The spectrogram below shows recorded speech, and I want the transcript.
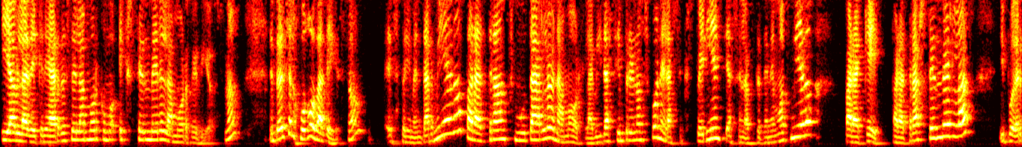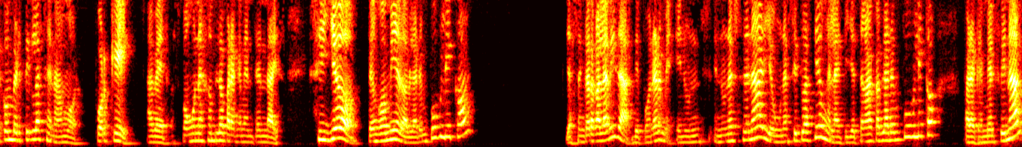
y habla de crear desde el amor como extender el amor de Dios, ¿no? Entonces el juego va de eso, experimentar miedo para transmutarlo en amor. La vida siempre nos pone las experiencias en las que tenemos miedo, ¿para qué? Para trascenderlas y poder convertirlas en amor. ¿Por qué? A ver, os pongo un ejemplo para que me entendáis. Si yo tengo miedo a hablar en público, ya se encarga la vida de ponerme en un, en un escenario, una situación en la que yo tenga que hablar en público, para que a mí al final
